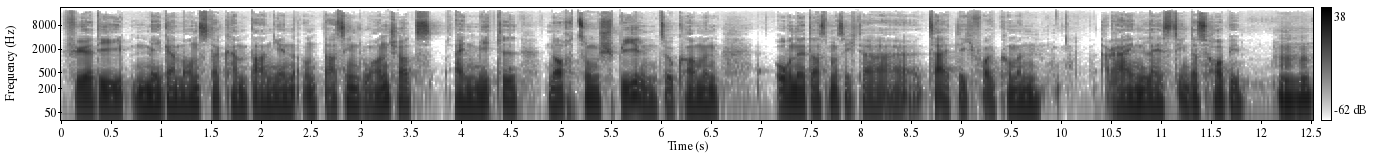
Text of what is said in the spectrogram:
für die Mega-Monster-Kampagnen und da sind One-Shots ein Mittel, noch zum Spielen zu kommen, ohne dass man sich da äh, zeitlich vollkommen reinlässt in das Hobby. Mhm.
